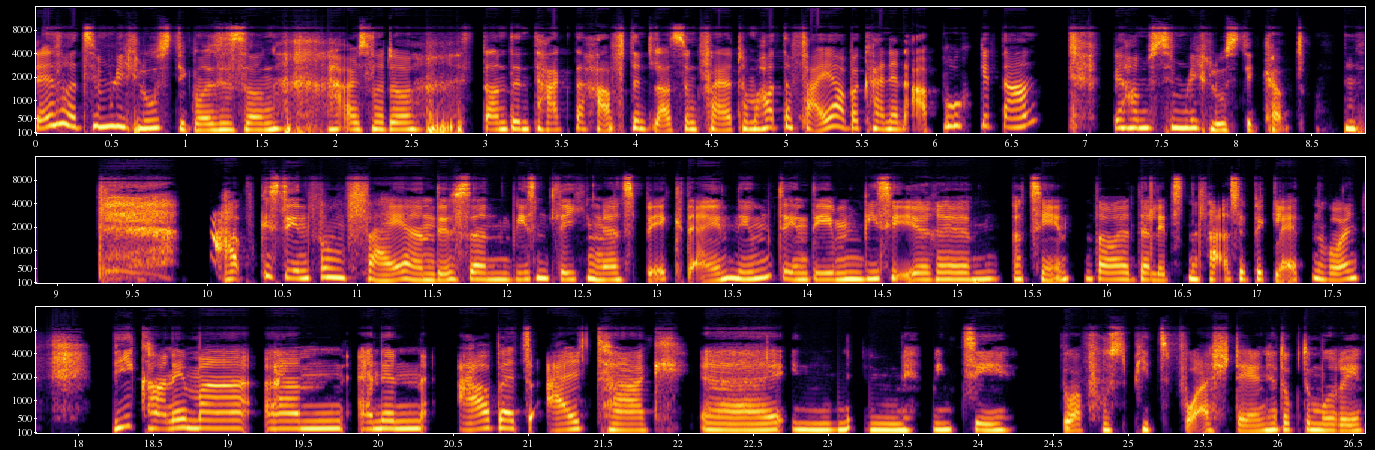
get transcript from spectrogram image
Das war ziemlich lustig, muss ich sagen, als wir da dann den Tag der Haftentlassung gefeiert haben. Hat der Feier aber keinen Abbruch getan. Wir haben es ziemlich lustig gehabt. Abgesehen vom Feiern, das einen wesentlichen Aspekt einnimmt, in dem, wie Sie Ihre Patienten da in der letzten Phase begleiten wollen, wie kann ich mir ähm, einen Arbeitsalltag äh, in, im Winzi Dorfhospiz vorstellen, Herr Dr. Muri?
